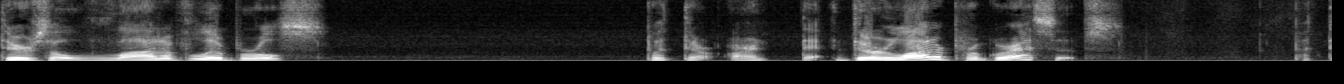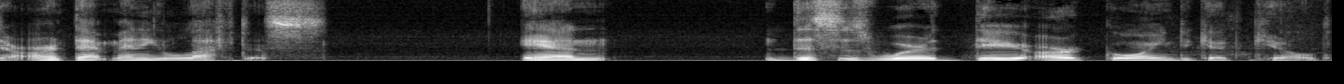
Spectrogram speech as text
There's a lot of liberals, but there aren't that. There are a lot of progressives, but there aren't that many leftists. And this is where they are going to get killed.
